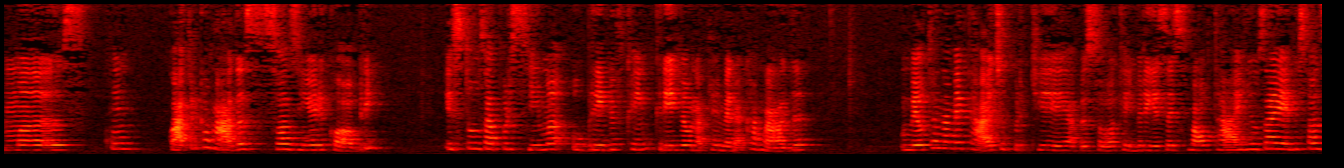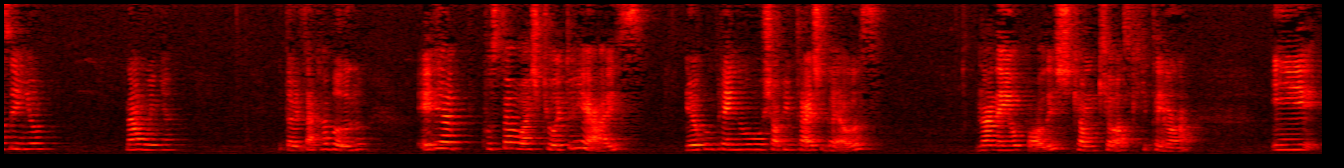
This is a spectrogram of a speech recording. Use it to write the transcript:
Mas com quatro camadas, sozinho ele cobre. E se tu usar por cima, o brilho fica incrível na primeira camada. O meu tá na metade, porque a pessoa tem preguiça de esmaltar e usar ele sozinho na unha. Então ele tá acabando. Ele é, custa, eu acho que 8 reais. Eu comprei no Shopping Price delas, na Nail Polish, que é um quiosque que tem lá. E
